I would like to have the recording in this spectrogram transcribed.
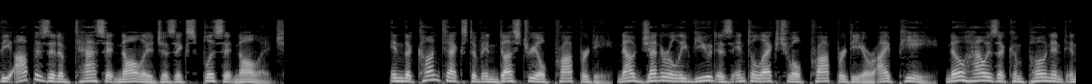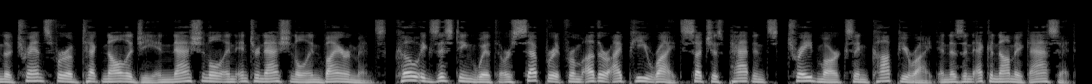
The opposite of tacit knowledge is explicit knowledge. In the context of industrial property now generally viewed as intellectual property or IP, know-how is a component in the transfer of technology in national and international environments, co-existing with or separate from other IP rights such as patents, trademarks and copyright and as an economic asset.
